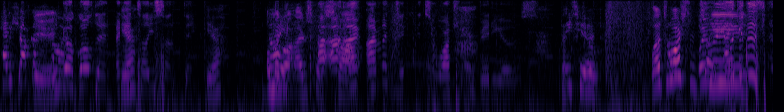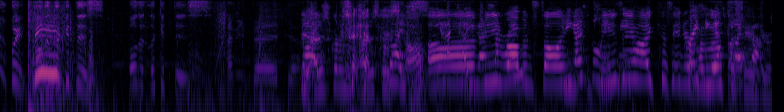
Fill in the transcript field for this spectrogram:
Heavy shotgun Dude. scar. Yo, golden. I need Yeah? to tell you something. Yeah, Oh my god, I just got a I, scar. I, I, I'm addicted to watching your videos. that's too. good. Let's watch some Wait, wait, look at this. Wait, golden, look at this. Golden, look at this. I'm in bed. Dude, I just got a, I just got a Guys. scar. Can I tell Uh, me, something? Robin Stalin. Can you guys Can believe you say hi, Cassandra? Crazy, Hello, guess what Cassandra.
